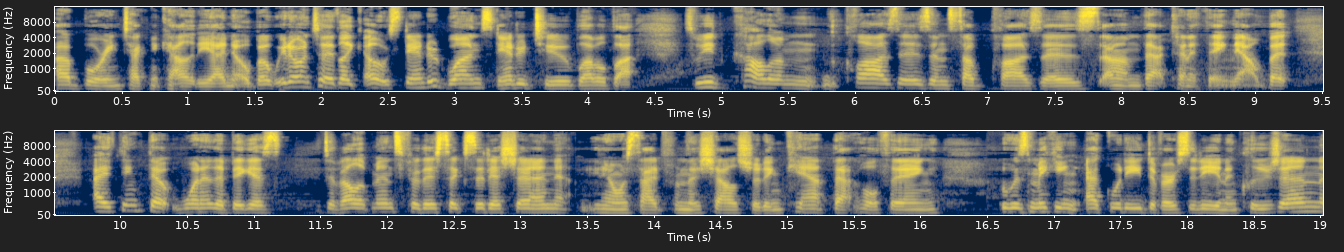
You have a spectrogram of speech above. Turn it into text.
a boring technicality, I know, but we don't say like, oh, standard one, standard two, blah, blah, blah. So we'd call them clauses and subclauses, um, that kind of thing now. But I think that one of the biggest developments for this sixth edition, you know, aside from the shall, should, and can't, that whole thing, was making equity, diversity, and inclusion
